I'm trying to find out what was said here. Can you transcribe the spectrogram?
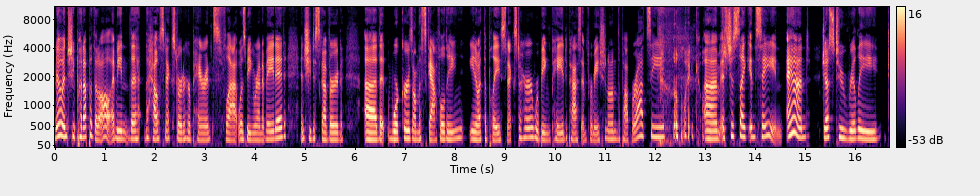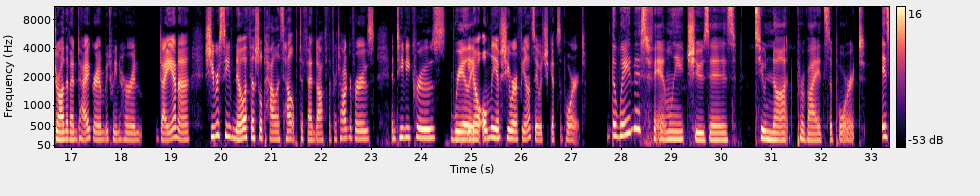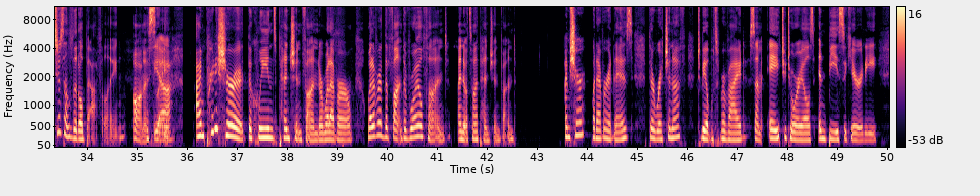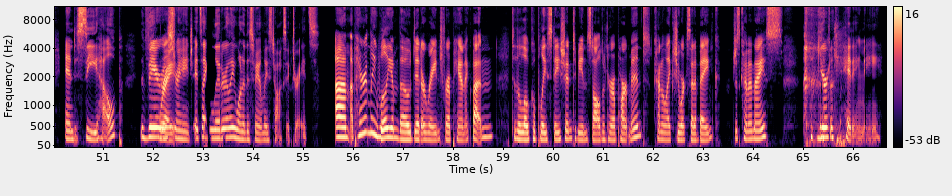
No, and she put up with it all. I mean, the the house next door to her parents' flat was being renovated, and she discovered uh, that workers on the scaffolding, you know, at the place next to her, were being paid to pass information on to the paparazzi. oh my god! Um, it's just like insane. And just to really draw the Venn diagram between her and Diana, she received no official palace help to fend off the photographers and TV crews. Really? You know, only if she were a fiance would she get support. The way this family chooses to not provide support is just a little baffling, honestly. Yeah. I'm pretty sure the Queen's pension fund or whatever, whatever the fund, the royal fund, I know it's not a pension fund. I'm sure whatever it is, they're rich enough to be able to provide some A tutorials and B security and C help. Very Right. strange. It's like literally one of this family's toxic traits. Um, apparently, William, though, did arrange for a panic button to the local police station to be installed in her apartment, kind of like she works at a bank, which is kind of nice. You're kidding me.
